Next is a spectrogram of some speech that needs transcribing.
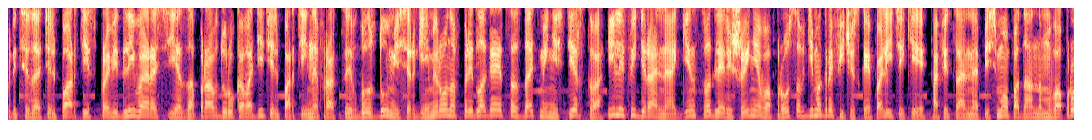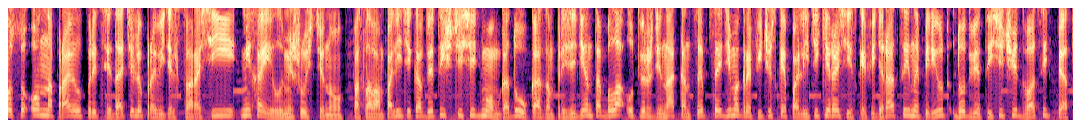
Председатель партии «Справедливая Россия за правду» руководитель партийной фракции в Госдуме Сергей Миронов предлагает создать министерство или федеральное агентство для решения вопросов демографической политики. Официальное письмо по данному вопросу он направил председателю правительства России Михаилу Мишустину. По словам политика, в 2007 году указом президента была утверждена концепция демографической политики Российской Федерации миграции на период до 2025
